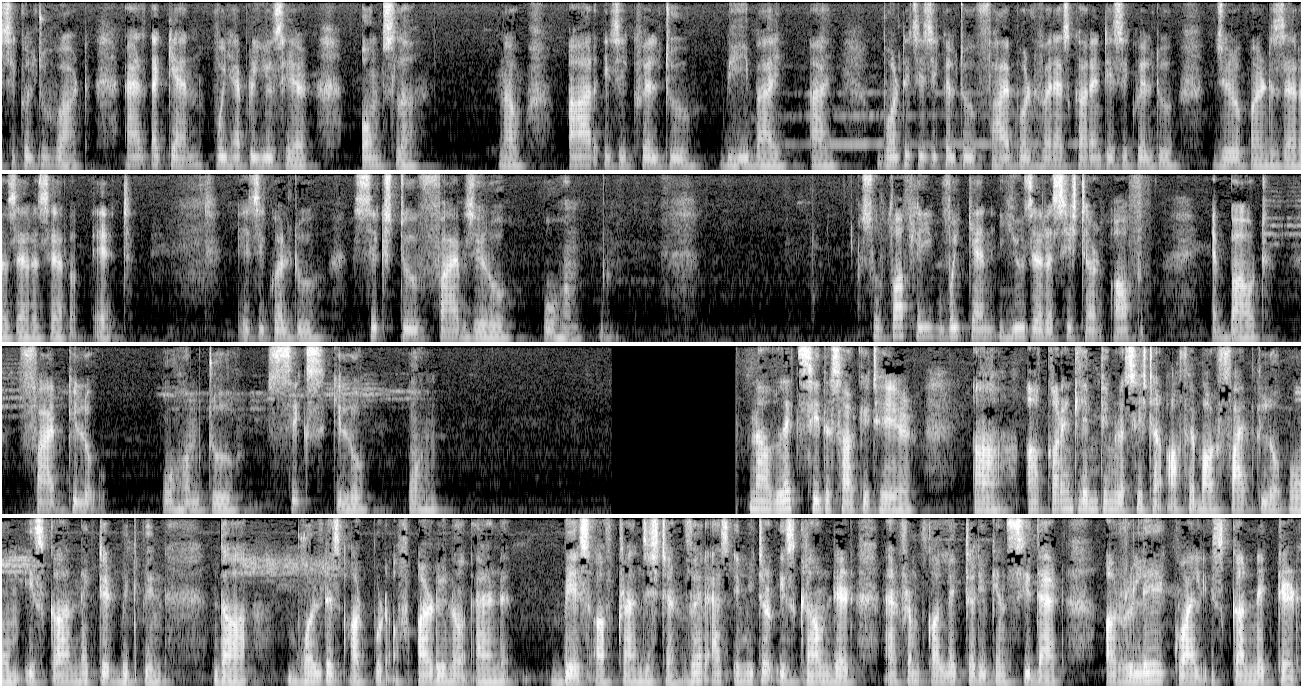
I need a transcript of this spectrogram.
is equal to what? As again we have to use here Ohm's law. Now R is equal to V by I. Voltage is equal to 5 volt whereas current is equal to 0.0008 is equal to 6250 ohm. So roughly we can use a resistor of about 5 kilo ohm to 6 kilo ohm now let's see the circuit here. Uh, a current limiting resistor of about 5 kilo ohm is connected between the voltage output of Arduino and base of transistor whereas emitter is grounded and from collector you can see that a relay coil is connected.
